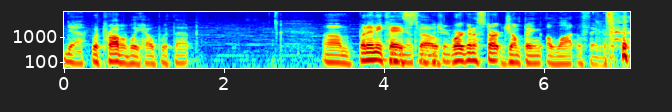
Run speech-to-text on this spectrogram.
Yeah, would probably help with that. Um, but in any case, though, we're going to start jumping a lot of things.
